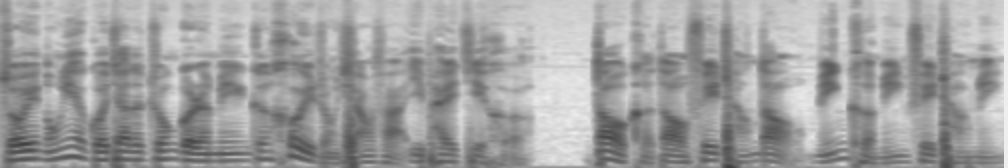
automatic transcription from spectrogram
作为农业国家的中国人民，跟后一种想法一拍即合。道可道非常道，名可名非常名。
